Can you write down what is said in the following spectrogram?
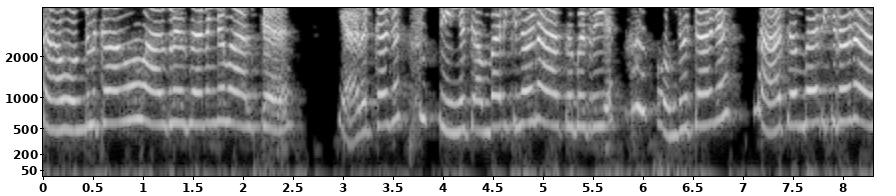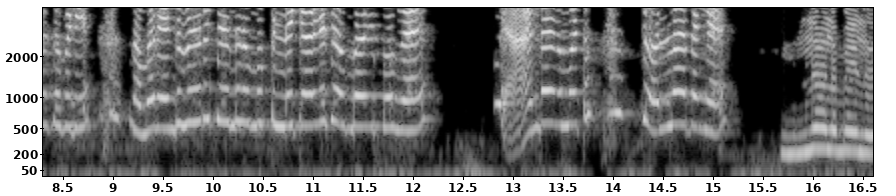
நான் உங்களுக்காகவும் வாழ்றது தானுங்க வாழ்க்கை எனக்காக நீங்க சம்பாதிக்கணும்னு ஆசைப்படுறீங்க உங்களுக்காக நான் சம்பாதிக்கணும்னு ஆசைப்படுறேன் நம்ம ரெண்டு பேரும் சேர்ந்து நம்ம பிள்ளைக்காக சம்பாதிப்போங்க வேண்டாம்னு மட்டும் சொல்லாதங்க இல்ல அலமேலு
